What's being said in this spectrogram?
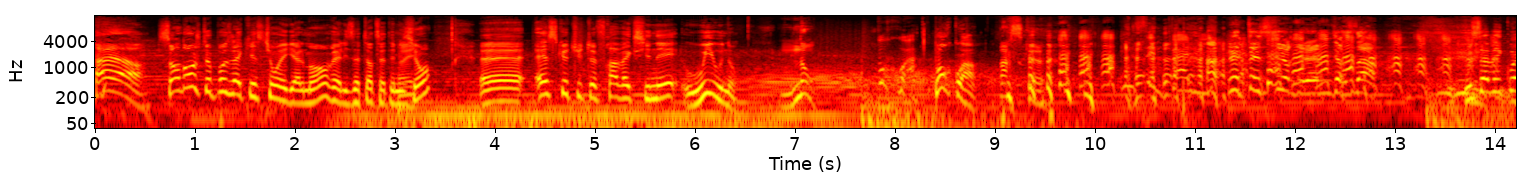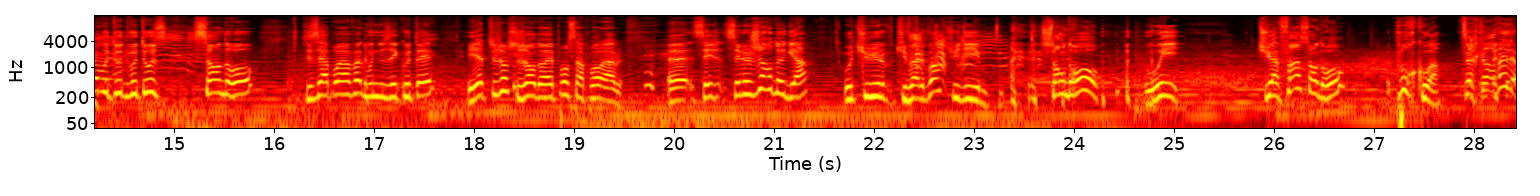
Alors, Sandro, je te pose la question également, réalisateur de cette émission. Euh, Est-ce que tu te feras vacciner, oui ou non? Non, Pourquoi Pourquoi parce que C'est pas lui. J'étais sûr qu'il allait me dire ça Vous savez quoi, vous toutes, vous tous Sandro, si c'est la première fois que vous nous écoutez, il y a toujours ce genre de réponse improbable. Euh, c'est c'est le genre de gars où tu, tu vas le voir, tu dis Sandro, oui. Tu as faim, Sandro? Pourquoi? C'est-à-dire qu'en fait,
